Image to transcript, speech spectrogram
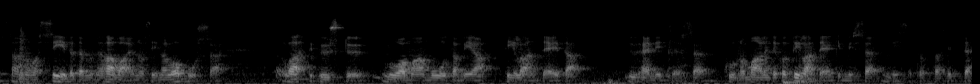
sanoa siitä tämmöisen havainnon siinä lopussa. Lahti pystyy luomaan muutamia tilanteita, yhden itse asiassa kunnon maalintekotilanteenkin, missä, missä tota sitten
